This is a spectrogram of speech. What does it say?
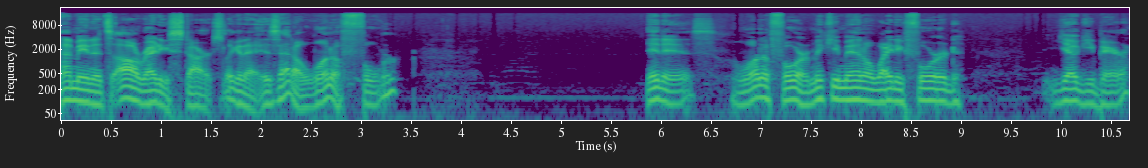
I mean, it's already starts. Look at that. Is that a one of four? It is one of four. Mickey Mantle, Whitey Ford, Yogi Berra.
